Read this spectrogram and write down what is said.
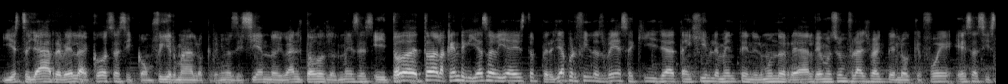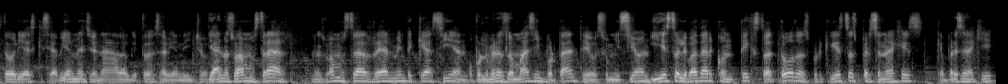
y esto ya revela cosas y confirma lo que venimos diciendo igual todos los meses. Y toda, toda la gente que ya sabía esto, pero ya por fin los ves aquí ya tangiblemente en el mundo real. Vemos un flashback de lo que fue esas historias que se habían mencionado, que todos habían dicho. Ya nos va a mostrar, nos va a mostrar realmente qué hacían, o por lo menos lo más importante, o su misión. Y esto le va a dar contexto a todos, porque estos personajes que aparecen aquí,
